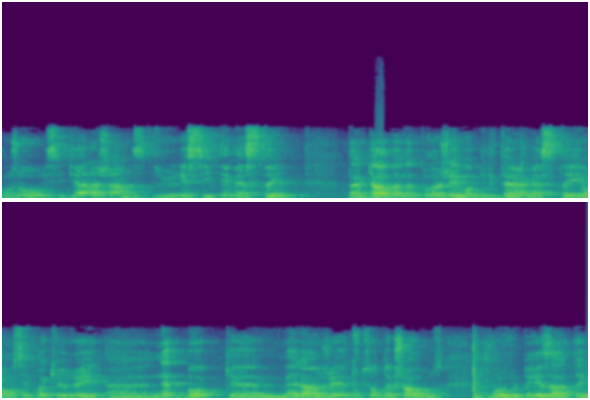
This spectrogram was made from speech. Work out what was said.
Bonjour, ici Pierre Lachance du Récit MST. Dans le cadre de notre projet Mobilité MST, on s'est procuré un netbook euh, mélangé à toutes sortes de choses. Je vais vous le présenter.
